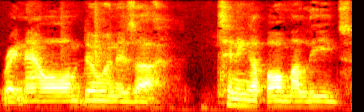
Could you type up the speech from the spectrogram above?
Right now all I'm doing is uh, tinning up all my leads.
